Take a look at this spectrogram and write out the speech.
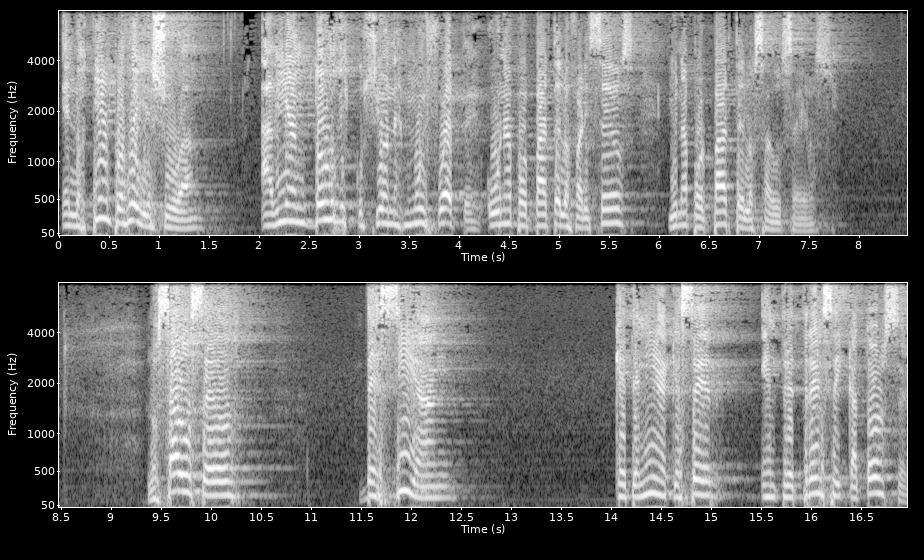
En los tiempos de Yeshua, habían dos discusiones muy fuertes, una por parte de los fariseos y una por parte de los saduceos. Los saduceos decían que tenía que ser entre 13 y 14,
